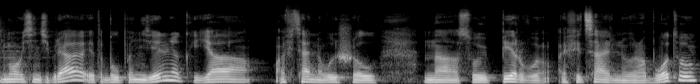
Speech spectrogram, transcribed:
7 сентября, это был понедельник, я официально вышел на свою первую официальную работу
